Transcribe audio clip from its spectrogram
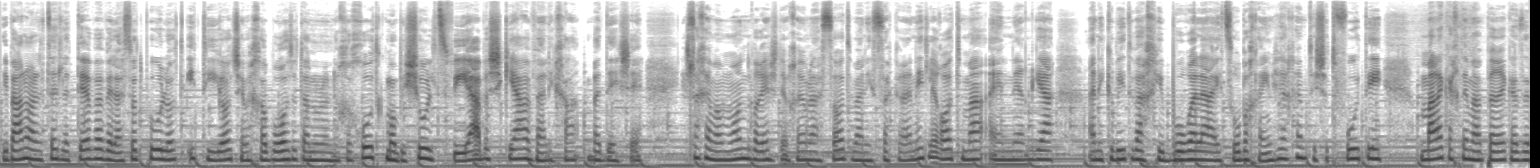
דיברנו על לצאת לטבע ולעשות פעולות איטיות שמחברות אותנו לנוכחות, כמו בישול, צפייה בשקיעה והליכה בדשא. יש לכם המון דברים שאתם יכולים לעשות, ואני סקרנית לראות מה האנרגיה הנקבית והחיבור אליה ייצרו בחיים שלכם. תשתפו אותי מה לקחתם מהפרק הזה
